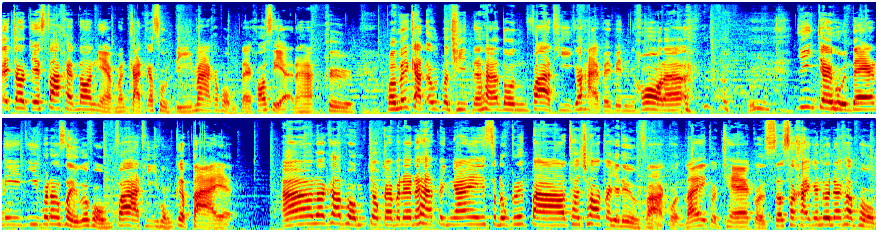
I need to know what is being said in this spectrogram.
ไอ้เจ้าเจสตาแคนนอนเนี่ยมันกัดกระสุนดีมากครับผมแต่ข้อเสียนะฮะคือมันไม่กัดอาวุธประชิดนะฮะโดนฟาดทีก็หายไปเป็นข้อแล้ว ยิ่งเจอหุ่นแดงนี่ยิ่งไม่ต้องสืบกับผมฟาดทีผมเกือบตายอะเอาแล้วครับผมจบกันไปเลยนะฮะเป็นไงสนุกหรือเปล่าถ้าชอบก็อย่าลืมฝากกดไลค์กดแชร์กด subscribe กันด้วยนะครับผม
